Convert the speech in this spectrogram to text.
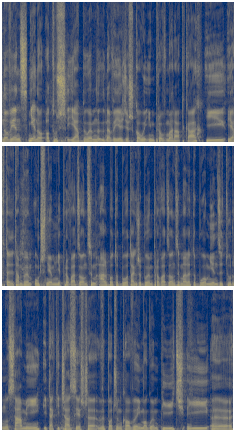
No więc, nie no, otóż ja byłem na wyjeździe szkoły impro w Maratkach i ja wtedy tam byłem uczniem, nie prowadzącym, albo to było tak, że byłem prowadzącym, ale to było między turnusami i taki czas jeszcze wypoczynkowy i mogłem pić i e,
